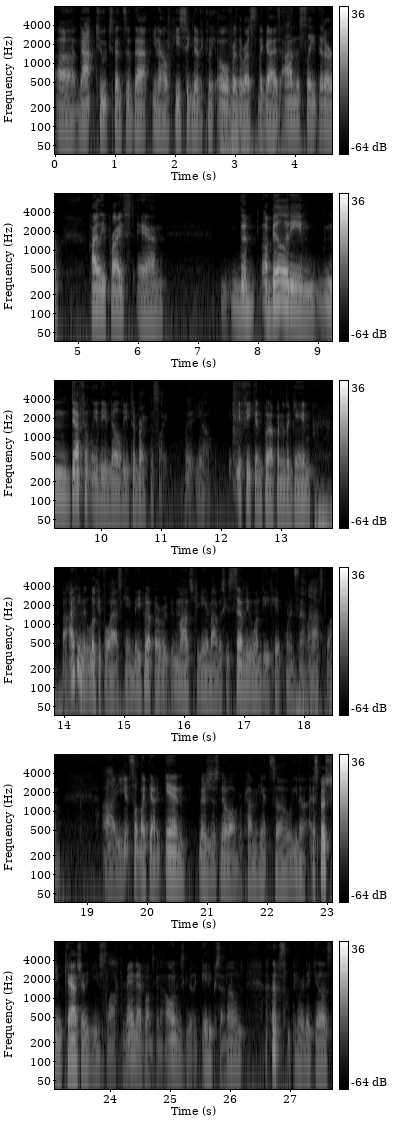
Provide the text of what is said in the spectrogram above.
Uh, not too expensive that you know he's significantly over the rest of the guys on the slate that are highly priced and the ability, mm, definitely the ability to break the slate. You know, if he can put up another game. Uh, I didn't even look at the last game, but he put up a monster game. Obviously, 71 DK points in that last one. Uh, you get something like that again, there's just no overcoming it. So you know, especially in cash, I think you just lock him in. Everyone's going to own him. He's going to be like 80% owned, something ridiculous,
